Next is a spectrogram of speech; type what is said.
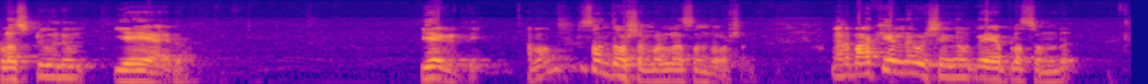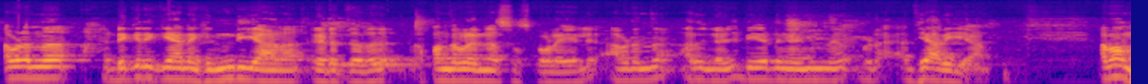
പ്ലസ് ടുവിനും എ ആയിരുന്നു. എ കിട്ടി. അപ്പം സന്തോഷം വളരെ സന്തോഷം. അങ്ങനെ ബാക്കിയുള്ള വിഷയങ്ങൾക്ക് എ പ്ലസ് ഉണ്ട്. അവിടുന്ന് ഡിഗ്രിക്ക് ഞാൻ ഹിന്ദിയാണ് എടുത്തത്. പന്ത്രണ്ട് എൻ എസ് എസ് കോളേജിൽ അവിടുന്ന് അത് കഴിഞ്ഞ് ബി എഡ് കഴിഞ്ഞ് ഇവിടെ അധ്യാപികയാണ്. അപ്പം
